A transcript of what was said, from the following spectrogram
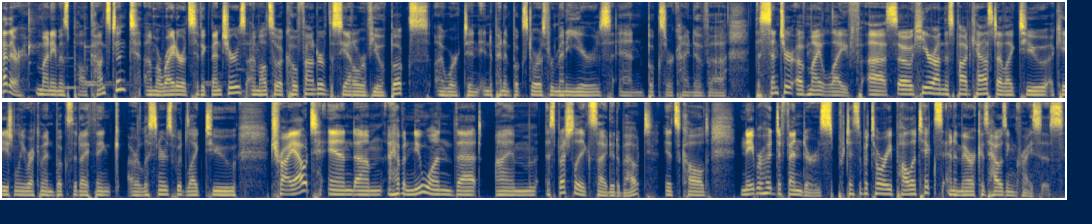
Hi there. My name is Paul Constant. I'm a writer at Civic Ventures. I'm also a co founder of the Seattle Review of Books. I worked in independent bookstores for many years, and books are kind of uh, the center of my life. Uh, so, here on this podcast, I like to occasionally recommend books that I think our listeners would like to try out. And um, I have a new one that I'm especially excited about. It's called Neighborhood Defenders Participatory Politics and America's Housing Crisis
